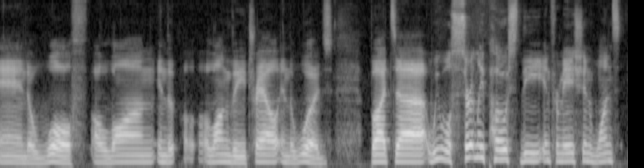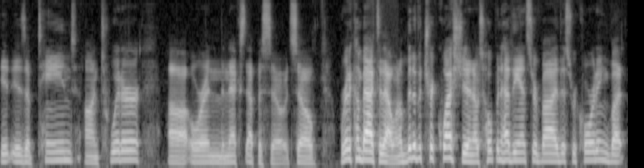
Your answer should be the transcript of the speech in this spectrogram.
and a wolf along in the along the trail in the woods. But uh, we will certainly post the information once it is obtained on Twitter uh, or in the next episode. So we're going to come back to that one. A bit of a trick question. I was hoping to have the answer by this recording, but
